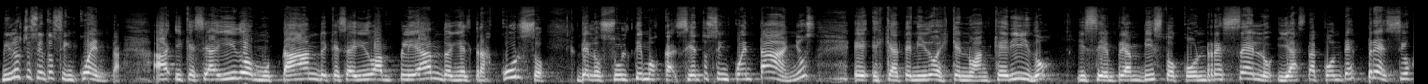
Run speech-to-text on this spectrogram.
1850, ah, y que se ha ido mutando y que se ha ido ampliando en el transcurso de los últimos 150 años, eh, es que ha tenido, es que no han querido y siempre han visto con recelo y hasta con desprecio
